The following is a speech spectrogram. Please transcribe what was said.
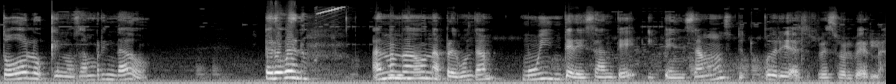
todo lo que nos han brindado. Pero bueno, han mandado una pregunta muy interesante y pensamos que tú podrías resolverla.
